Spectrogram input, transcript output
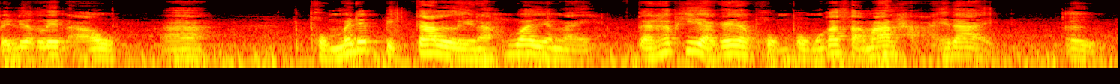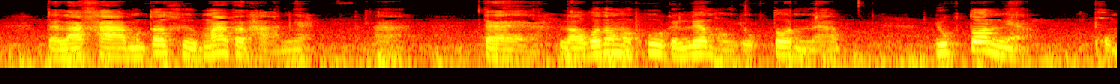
ไปเลือกเล่นเอา อ่า ผมไม่ได้ปิดกั้นเลยนะ ว่ายังไง แต่ถ้าพี่อยากได้จากผมผมก็สามารถหาให้ได้ เออ แต่ราคามันก็คือมาตรฐานไง อ่า แต่เราก็ต้องมาพูดกันเรื่องของยุคต้นนะครับ ยุคต้นเนี่ย ผม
